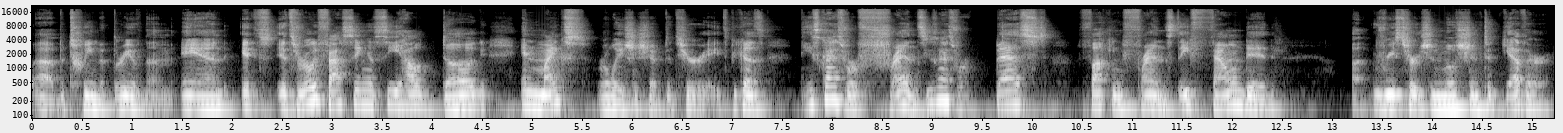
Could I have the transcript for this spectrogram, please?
uh, between the three of them and it's it's really fascinating to see how doug and mike's relationship deteriorates because these guys were friends these guys were best fucking friends. They founded uh, Research in Motion together.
